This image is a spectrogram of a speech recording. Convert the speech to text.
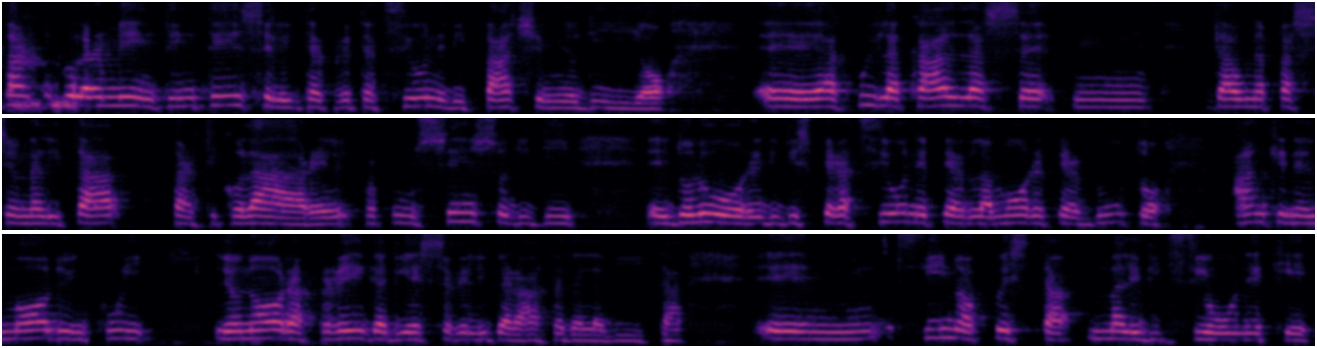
particolarmente intense le interpretazioni di Pace mio Dio, eh, a cui la Callas mh, dà una passionalità particolare, proprio un senso di, di eh, dolore, di disperazione per l'amore perduto, anche nel modo in cui Leonora prega di essere liberata dalla vita, ehm, fino a questa maledizione che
